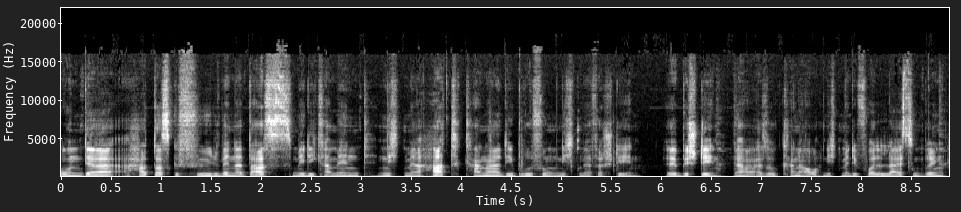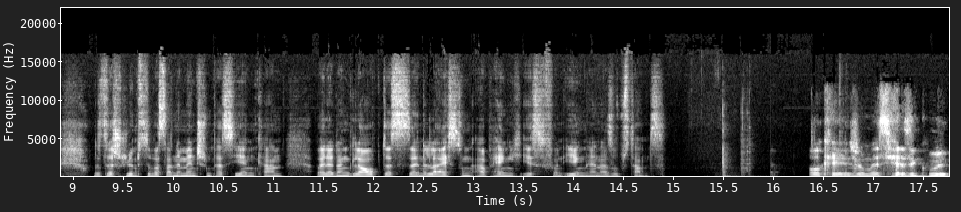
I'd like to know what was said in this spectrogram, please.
und der hat das Gefühl, wenn er das Medikament nicht mehr hat, kann er die Prüfung nicht mehr verstehen, äh, bestehen. Ja, also kann er auch nicht mehr die volle Leistung bringen. Und das ist das Schlimmste, was einem Menschen passieren kann, weil er dann glaubt, dass seine Leistung abhängig ist von irgendeiner Substanz. Okay, genau. schon mal sehr, sehr cool.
